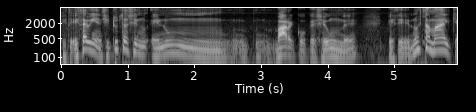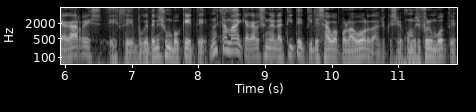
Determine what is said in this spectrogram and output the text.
este, está bien, si tú estás en, en, un barco que se hunde, este, no está mal que agarres, este, porque tenés un boquete, no está mal que agarres una latita y tires agua por la borda, yo qué sé, como si fuera un bote.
